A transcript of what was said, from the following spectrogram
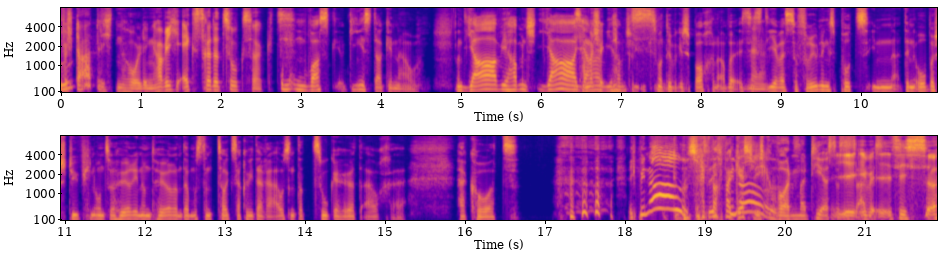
Verstaatlichten Holding, habe ich extra dazu gesagt. Um, um was ging es da genau? Und ja, wir haben, ja, ja, haben wir, wir haben schon x-mal drüber gesprochen, aber es ja. ist jeweils so Frühlingsputz in den Oberstübchen unserer Hörerinnen und Hörer und da muss dann Zeugsache wieder raus und dazu gehört auch äh, Herr Kurz. ich bin alt! Du bist einfach vergesslich geworden, Matthias. Das ist alles. es ist äh,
